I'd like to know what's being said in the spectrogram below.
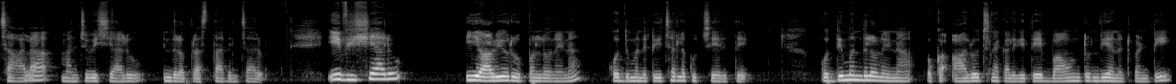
చాలా మంచి విషయాలు ఇందులో ప్రస్తావించారు. ఈ విషయాలు ఈ ఆడియో రూపంలోనైనా కొద్దిమంది టీచర్లకు చేరితే కొద్ది మందిలోనైనా ఒక ఆలోచన కలిగితే బాగుంటుంది అన్నటువంటి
